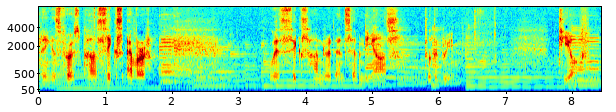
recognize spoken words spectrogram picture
playing his first par six ever with 670 yards to the green. Tee off.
